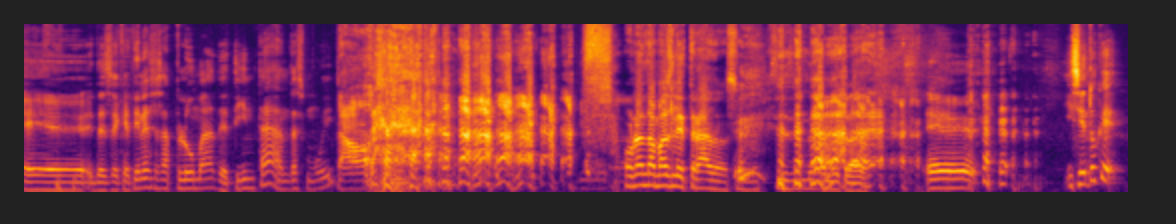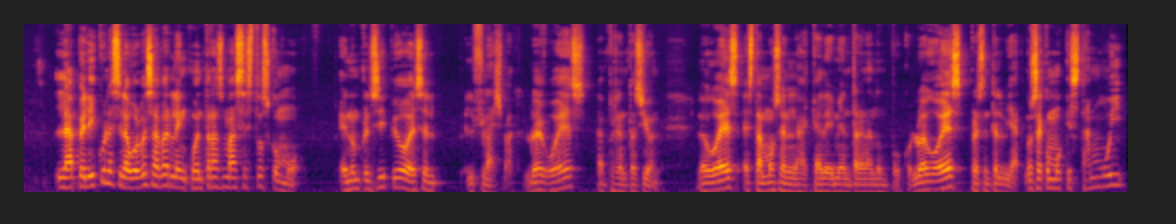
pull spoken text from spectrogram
Eh, desde que tienes esa pluma de tinta, andas muy. No. Uno anda más letrado, sí. sí, sí más letrado. Eh, y siento que la película, si la vuelves a ver, le encuentras más estos como. En un principio es el, el, flashback, luego es la presentación, luego es estamos en la academia entrenando un poco, luego es presenta el villano. O sea, como que está muy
